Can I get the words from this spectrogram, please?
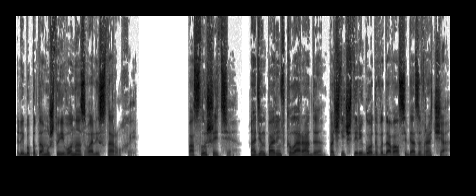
либо потому, что его назвали старухой. «Послушайте, один парень в Колорадо почти четыре года выдавал себя за врача.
